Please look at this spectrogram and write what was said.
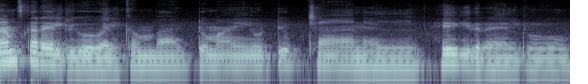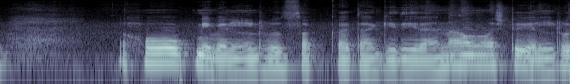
ನಮಸ್ಕಾರ ಎಲ್ರಿಗೂ welcome back to my YouTube channel ಹೇಗಿದ್ದೀರಾ ಎಲ್ಲರೂ ಹೋಪ್ ನೀವೆಲ್ಲರೂ ಸಖತ್ತಾಗಿದ್ದೀರಾ? ನಾವು ಅಷ್ಟು ಎಲ್ಲರೂ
